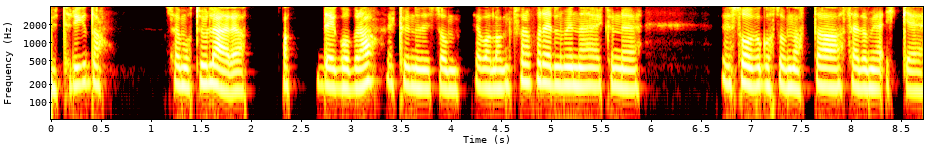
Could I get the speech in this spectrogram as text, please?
utrygg, da. Så jeg måtte jo lære at, at det går bra. Jeg kunne liksom Jeg var langt fra foreldrene mine, jeg kunne eh, sove godt om natta, selv om jeg ikke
